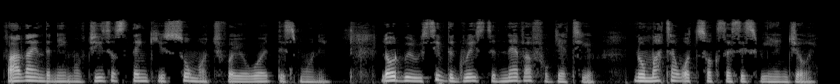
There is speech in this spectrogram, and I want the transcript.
Father, in the name of Jesus, thank you so much for your word this morning. Lord, we receive the grace to never forget you, no matter what successes we enjoy.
